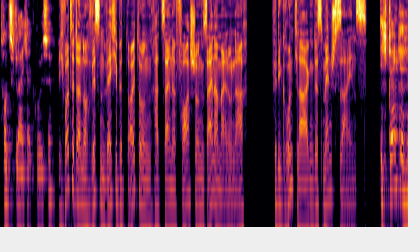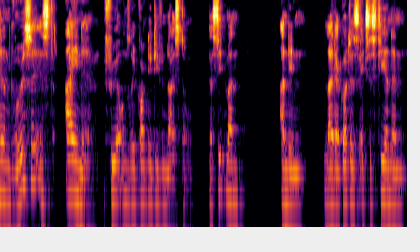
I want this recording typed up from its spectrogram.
trotz gleicher Größe. Ich wollte dann noch wissen, welche Bedeutung hat seine Forschung seiner Meinung nach für die Grundlagen des Menschseins? Ich denke, Hirngröße ist eine für unsere kognitiven Leistungen. Das sieht man an den leider Gottes existierenden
